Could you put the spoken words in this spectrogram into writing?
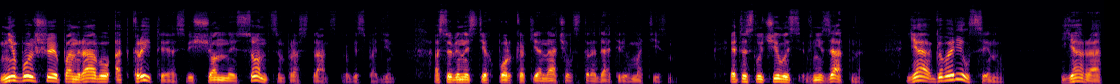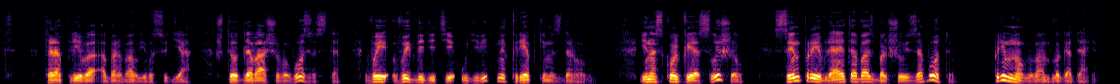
Мне больше по нраву открытое, освещенное солнцем пространство, господин, особенно с тех пор, как я начал страдать ревматизмом. Это случилось внезапно. Я говорил сыну. Я рад, торопливо оборвал его судья, что для вашего возраста вы выглядите удивительно крепким и здоровым. И, насколько я слышал, сын проявляет о вас большую заботу. Премного вам благодарен.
